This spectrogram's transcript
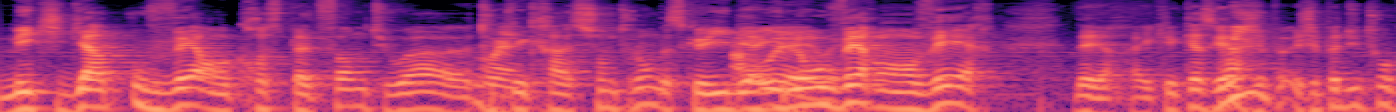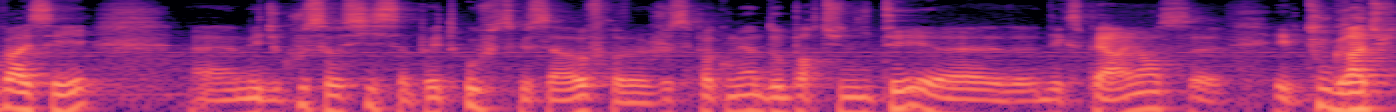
mais qui gardent ouvert en cross-platform, tu vois, euh, toutes les créations de tout le monde, parce qu'ils ah l'ont ouvert en VR, d'ailleurs, avec les casques VR, j'ai pas du tout encore essayé. Euh, mais du coup, ça aussi, ça peut être ouf parce que ça offre, je sais pas combien d'opportunités, euh, d'expériences et tout gratuit.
